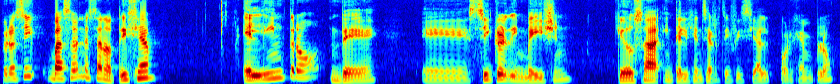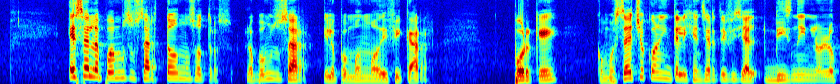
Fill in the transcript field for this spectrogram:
Pero sí, basado en esta noticia, el intro de eh, Secret Invasion que usa inteligencia artificial, por ejemplo, esa la podemos usar todos nosotros. Lo podemos usar y lo podemos modificar porque, como está hecho con inteligencia artificial, Disney no lo,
